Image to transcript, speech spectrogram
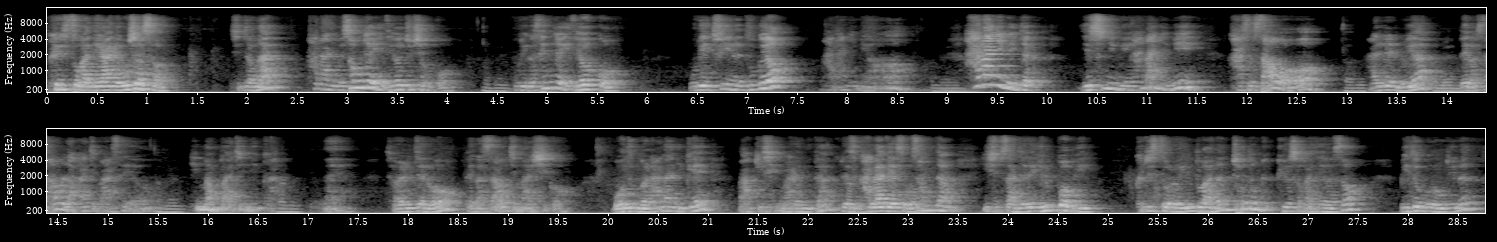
그리스도가 내 안에 오셔서 진정한 하나님의 성전이 되어 주셨고 아멘. 우리가 생전이 되었고 우리의 주인은 누구요? 하나님이요. 하나님이 이제 예수님이 하나님이 가서 싸워 아멘. 내가 싸우려 하지 마세요. 힘만 빠지니까. 네. 절대로 내가 싸우지 마시고 모든 걸 하나님께 맡기시기 바랍니다. 그래서 갈라디아서 3장 24절에 율법이 그리스도로 인도하는 초등 교서가 되어서 믿음으로 우리는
